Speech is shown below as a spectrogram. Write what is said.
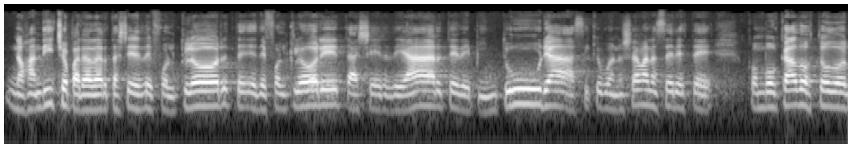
nos han dicho para dar talleres de folclore, de folclore, taller de arte, de pintura, así que bueno, ya van a ser este, convocados todos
